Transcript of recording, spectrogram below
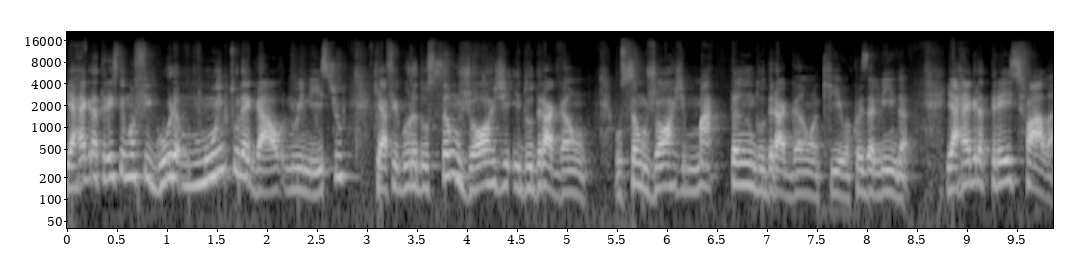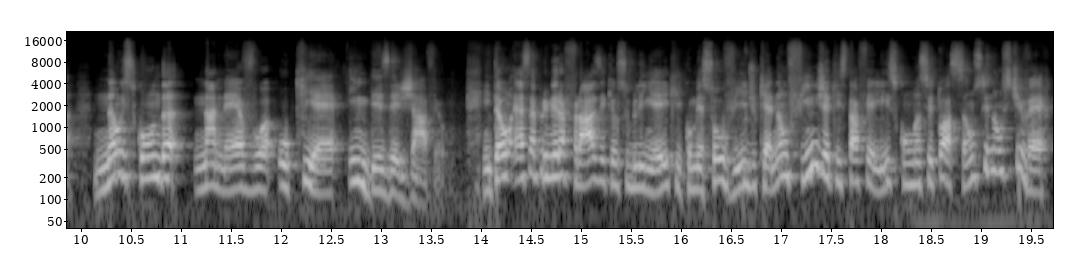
E a regra 3 tem uma figura muito legal no início, que é a figura do São Jorge e do dragão. O São Jorge matando o dragão aqui, uma coisa linda. E a regra 3 fala: não esconda na névoa o que é indesejável. Então, essa é a primeira frase que eu sublinhei, que começou o vídeo, que é não finja que está feliz com uma situação se não estiver.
